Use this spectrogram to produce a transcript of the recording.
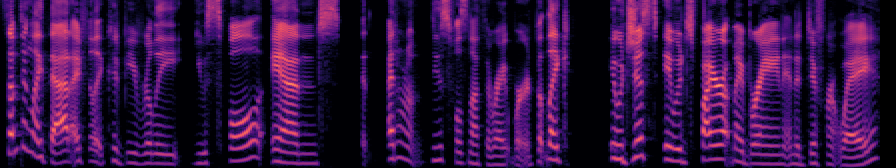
something like that I feel like could be really useful and I don't know, useful is not the right word, but like it would just it would fire up my brain in a different way.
